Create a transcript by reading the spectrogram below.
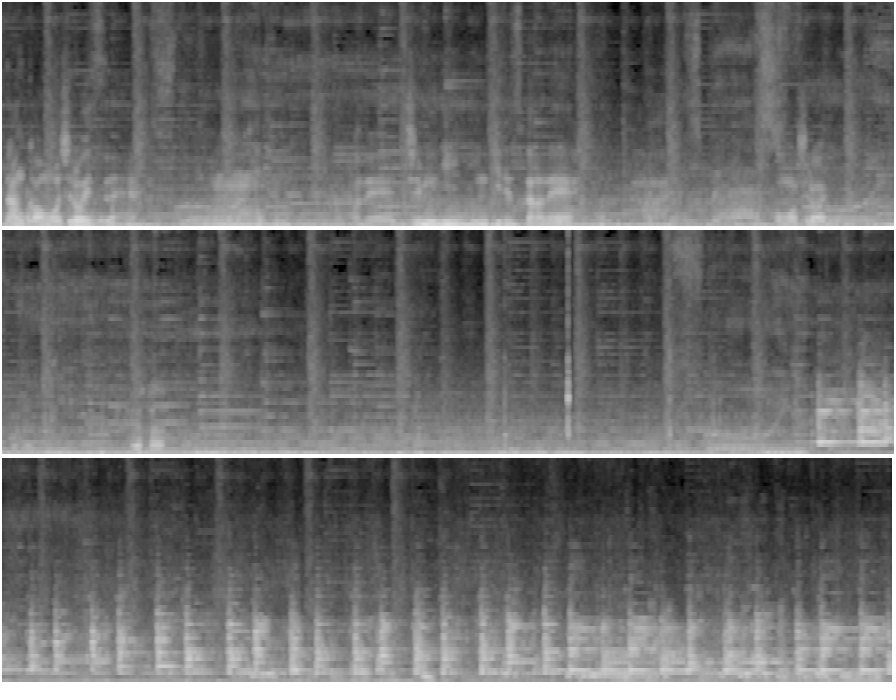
い。なんか面白いですね。うん。やっぱねジムニー人気ですからね。はい。面白い。西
